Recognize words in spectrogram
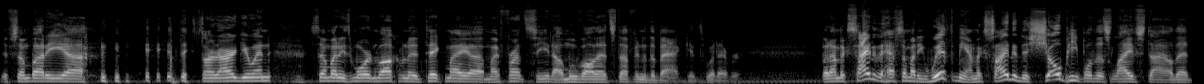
If somebody uh, if they start arguing, somebody's more than welcome to take my uh, my front seat. I'll move all that stuff into the back. It's whatever. But I'm excited to have somebody with me. I'm excited to show people this lifestyle that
